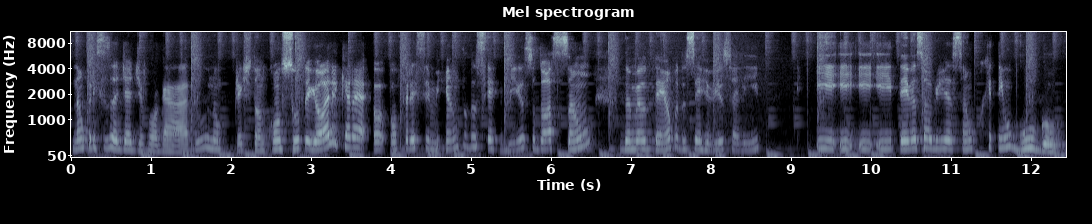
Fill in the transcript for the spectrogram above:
Não precisa de advogado, não prestando consulta. E olha que era oferecimento do serviço, doação do meu tempo, do serviço ali. E, e, e teve essa objeção porque tem o Google.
